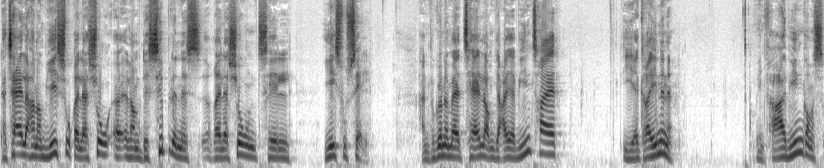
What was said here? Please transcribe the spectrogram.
der taler han om Jesu relation, øh, eller om disciplenes relation til Jesus selv. Han begynder med at tale om, jeg er vintræet, I er grenene. Min far er vingårds,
